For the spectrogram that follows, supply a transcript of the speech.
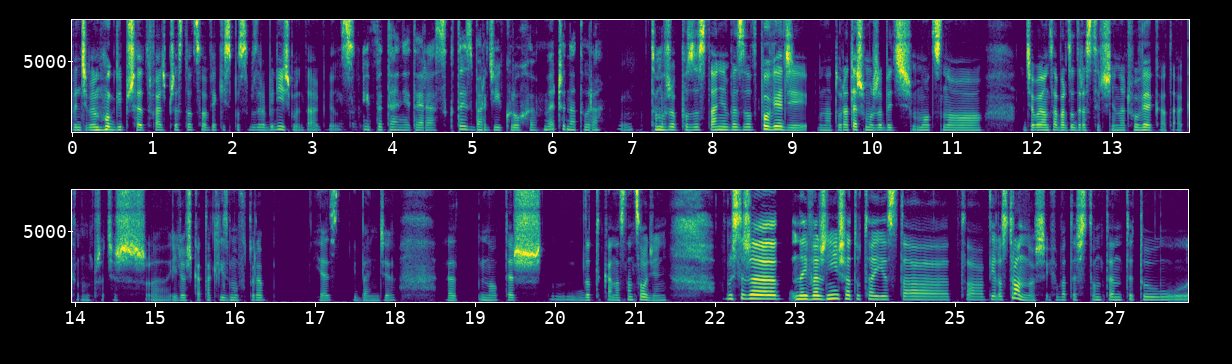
będziemy mogli przetrwać przez to, co w jakiś sposób zrobiliśmy, tak? Więc... I pytanie teraz, kto jest bardziej kruchy, my czy natura? To może pozostanie bez odpowiedzi. Natura też może być mocno działająca bardzo drastycznie na człowieka, tak? No przecież e, ilość kataklizmów, które jest i będzie, e, no też dotyka nas na co dzień. Myślę, że najważniejsza tutaj jest ta, ta wielostronność i chyba też stąd ten tytuł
